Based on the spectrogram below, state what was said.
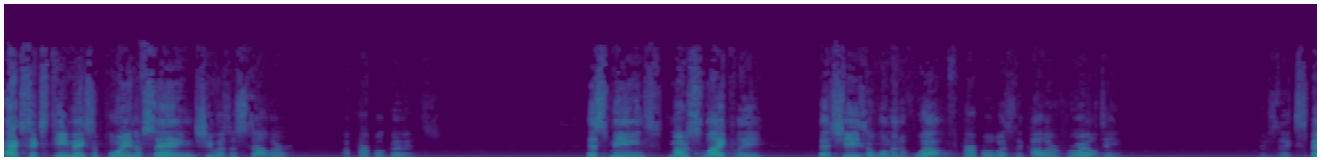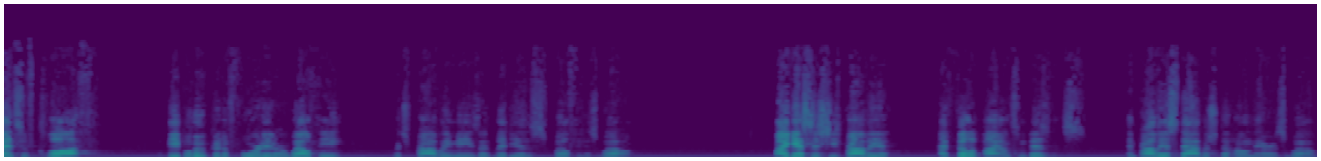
Acts 16 makes a point of saying she was a seller of purple goods. This means most likely that she's a woman of wealth. Purple was the color of royalty. It was expensive cloth. The people who could afford it are wealthy, which probably means that Lydia is wealthy as well. My guess is she's probably at, Philippi on some business and probably established a home there as well.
